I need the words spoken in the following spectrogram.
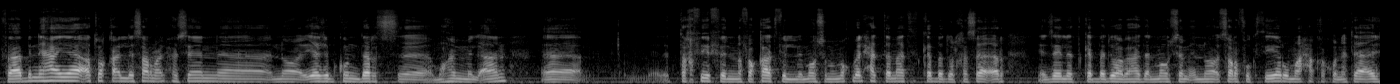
فبالنهاية أتوقع اللي صار مع الحسين آه، إنه يجب يكون درس آه، مهم الآن. آه، تخفيف النفقات في الموسم المقبل حتى ما تتكبدوا الخسائر زي اللي تكبدوها بهذا الموسم إنه صرفوا كثير وما حققوا نتائج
